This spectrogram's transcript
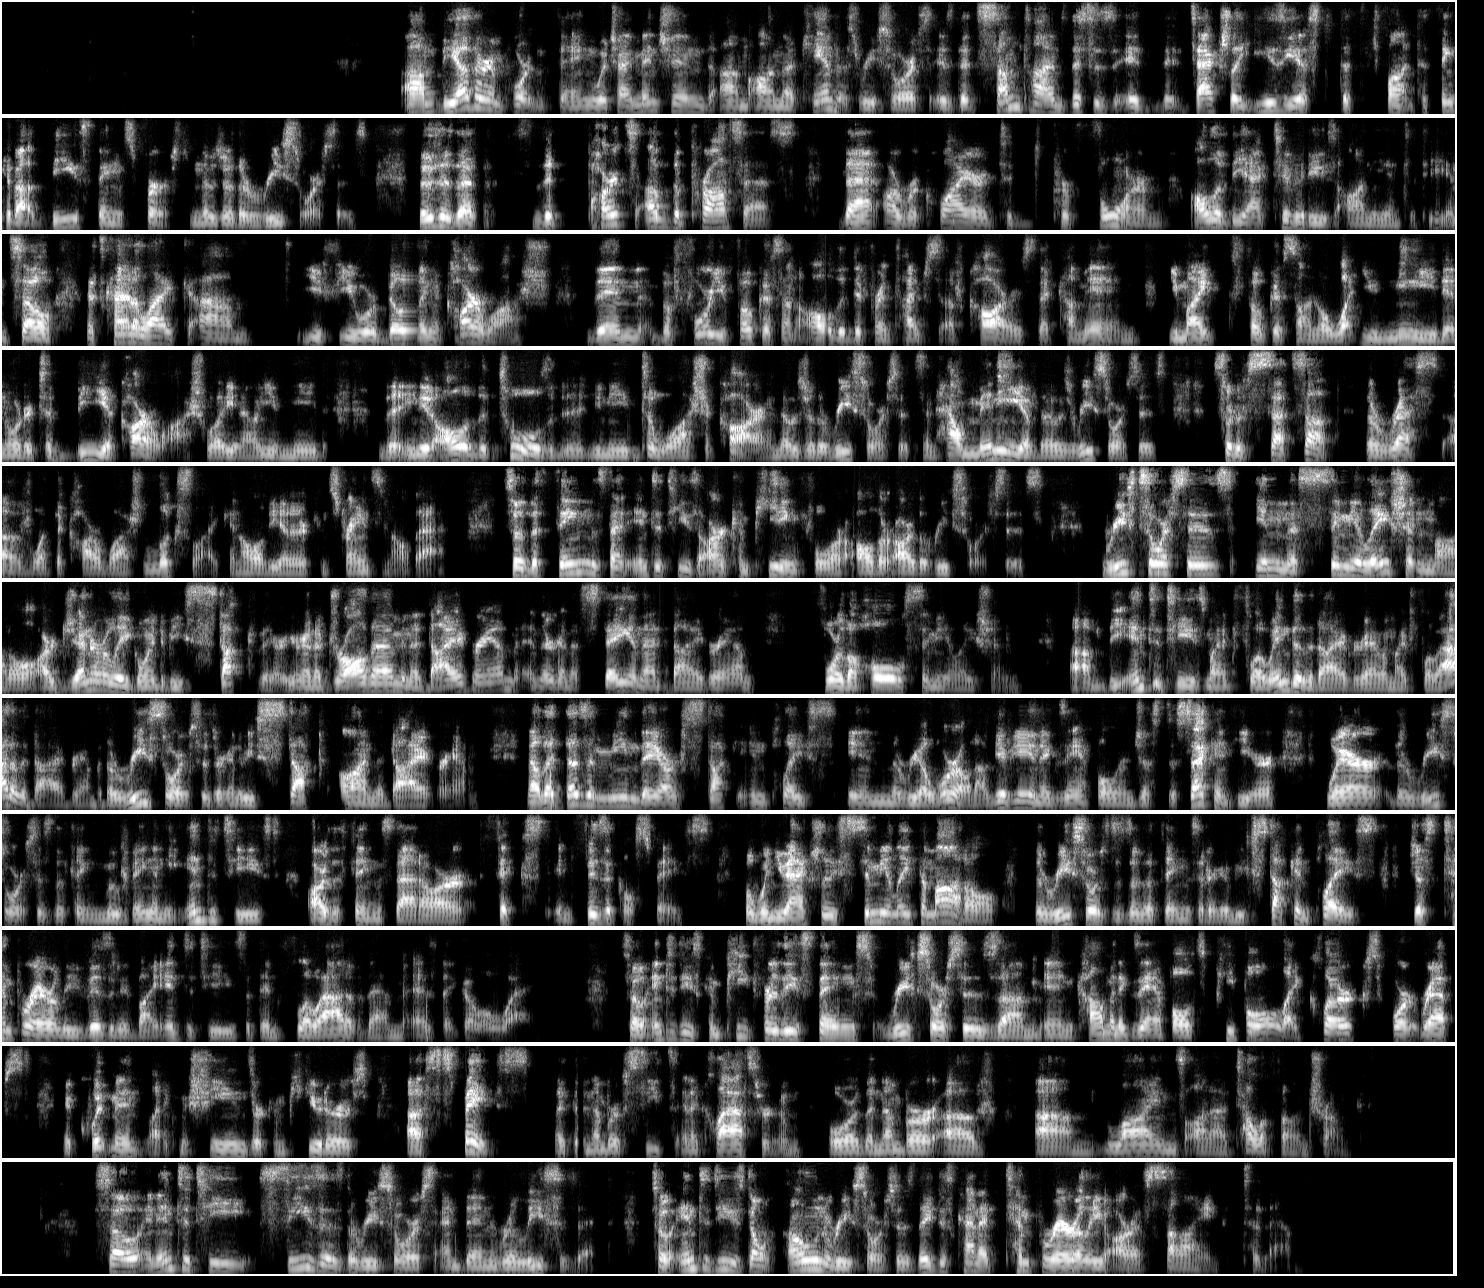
Um, the other important thing, which I mentioned um, on the Canvas resource, is that sometimes this is, it, it's actually easiest to, to think about these things first, and those are the resources. Those are the, the parts of the process that are required to perform all of the activities on the entity. And so it's kind of like um, if you were building a car wash, then before you focus on all the different types of cars that come in, you might focus on well, what you need in order to be a car wash. Well, you know, you need that you need all of the tools that you need to wash a car, and those are the resources. And how many of those resources sort of sets up the rest of what the car wash looks like and all the other constraints and all that. So the things that entities are competing for, all there are the resources resources in the simulation model are generally going to be stuck there. You're going to draw them in a diagram and they're going to stay in that diagram for the whole simulation. Um, the entities might flow into the diagram and might flow out of the diagram, but the resources are going to be stuck on the diagram. Now, that doesn't mean they are stuck in place in the real world. I'll give you an example in just a second here, where the resource is the thing moving and the entities are the things that are fixed in physical space. But when you actually simulate the model, the resources are the things that are going to be stuck in place, just temporarily visited by entities that then flow out of them as they go away. So entities compete for these things, resources um, in common examples, people like clerks, support reps, equipment like machines or computers, uh, space like the number of seats in a classroom or the number of um, lines on a telephone trunk. So an entity seizes the resource and then releases it. So entities don't own resources, they just kind of temporarily are assigned to them.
